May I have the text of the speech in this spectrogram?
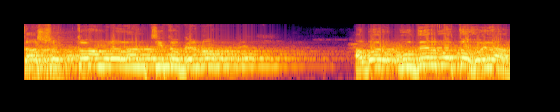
তা সত্ত্বেও আমরা লাঞ্ছিত কেন? আবার ওদের মতো হইলাম।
